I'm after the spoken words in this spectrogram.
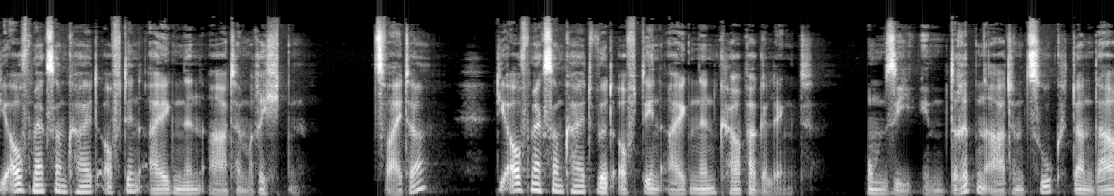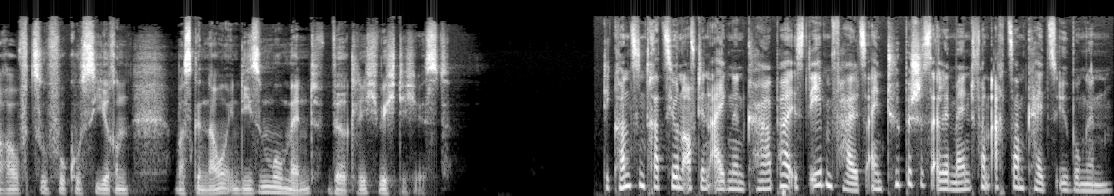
die Aufmerksamkeit auf den eigenen Atem richten. Zweiter, die Aufmerksamkeit wird auf den eigenen Körper gelenkt um sie im dritten Atemzug dann darauf zu fokussieren, was genau in diesem Moment wirklich wichtig ist. Die Konzentration auf den eigenen Körper ist ebenfalls ein typisches Element von Achtsamkeitsübungen.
